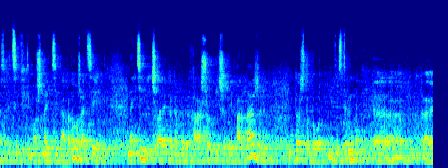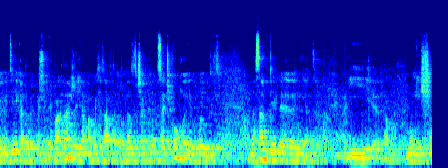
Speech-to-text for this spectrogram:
специфики можешь найти, да, потом уже отсеивать. Найти человека, который хорошо пишет репортажи, не то чтобы вот есть рынок э, людей, которые пишут репортажи, я могу завтра туда зачеркнуть с очком и выудить. На самом деле нет. И там, мы ищем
